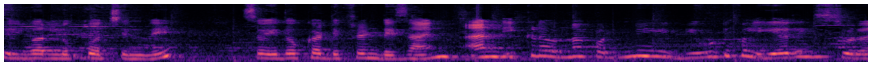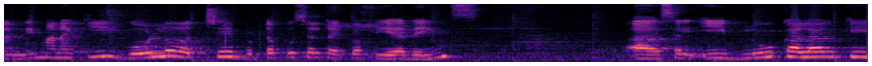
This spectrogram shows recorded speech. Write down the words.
silver look వచ్చింది. సో ఇదొక డిఫరెంట్ డిజైన్ అండ్ ఇక్కడ ఉన్న కొన్ని బ్యూటిఫుల్ ఇయర్ రింగ్స్ చూడండి. మనకి గోల్డ్లో వచ్చే బుట్టపూసల టైప్ ఆఫ్ ఇయర్ రింగ్స్ అసలు ఈ బ్లూ కలర్కి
